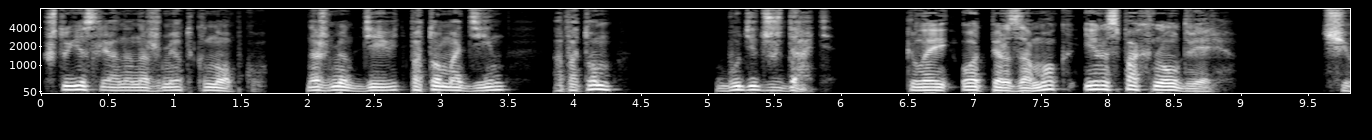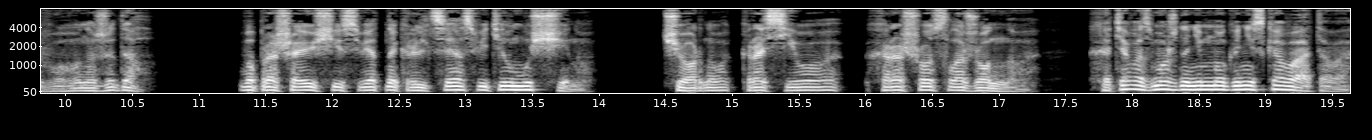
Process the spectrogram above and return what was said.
Что если она нажмет кнопку? Нажмет девять, потом один, а потом будет ждать. Клей отпер замок и распахнул дверь. Чего он ожидал? Вопрошающий свет на крыльце осветил мужчину. Черного, красивого, хорошо сложенного, хотя, возможно, немного низковатого.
